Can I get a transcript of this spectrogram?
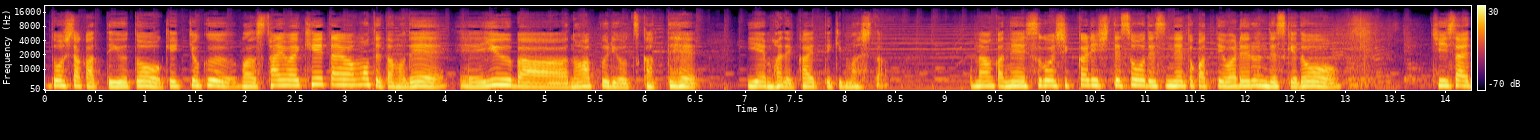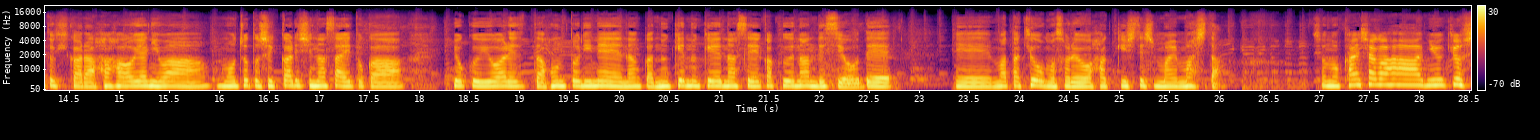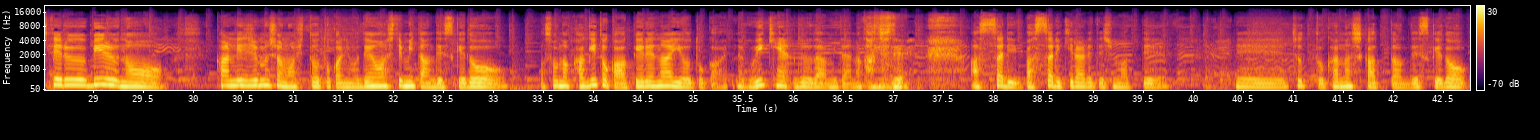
どうしたかっていうと、結局、まあ、幸い携帯は持ってたので、えー、ユーバーのアプリを使って 家まで帰ってきました。なんかね、すごいしっかりしてそうですねとかって言われるんですけど、小さい時から母親には、もうちょっとしっかりしなさいとか、よく言われてた、本当にね、なんか抜け抜けな性格なんですよ。で、えー、また今日もそれを発揮してしまいました。その会社が入居してるビルの管理事務所の人とかにも電話してみたんですけど、そんな鍵とか開けれないよとか、なんか We can't do that みたいな感じで、あっさりバッサリ切られてしまって、えー、ちょっと悲しかったんですけど、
